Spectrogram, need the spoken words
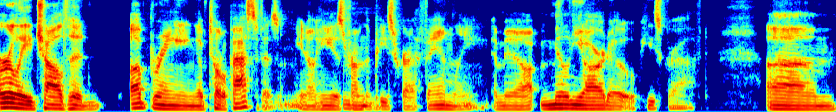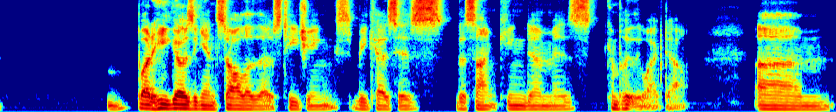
early childhood upbringing of total pacifism. You know, he is from the Mhm. Peacecraft family, a mil- Milliardo Peacecraft. Um, but he goes against all of those teachings because his the Sun Kingdom is completely wiped out. Um,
